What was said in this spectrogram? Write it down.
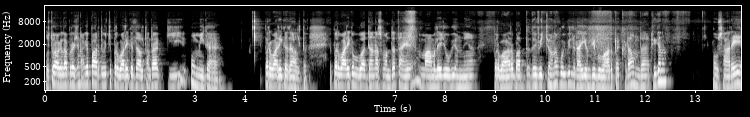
ਉਸ ਤੋਂ ਅਗਲਾ ਪ੍ਰਸ਼ਨ ਆ ਗਿਆ ਭਾਰਤ ਵਿੱਚ ਪਰਿਵਾਰਿਕ ਅਦਾਲਤਾਂ ਦਾ ਕੀ ਭੂਮਿਕਾ ਹੈ? ਪਰਿਵਾਰਿਕ ਅਦਾਲਤ, ਇਹ ਪਰਿਵਾਰਿਕ ਵਿਵਾਦਾਂ ਨਾਲ ਸੰਬੰਧਿਤ ਆ ਇਹ ਮਾਮਲੇ ਜੋ ਵੀ ਹੁੰਦੇ ਆ ਪਰਿਵਾਰ ਵੱਧ ਦੇ ਵਿੱਚ ਹਨਾ ਕੋਈ ਵੀ ਲੜਾਈ ਹੁੰਦੀ ਵਿਵਾਦ ਪੈ ਖੜਾ ਹੁੰਦਾ ਠੀਕ ਹੈ ਨਾ? ਉਹ ਸਾਰੇ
